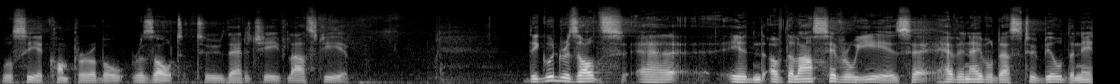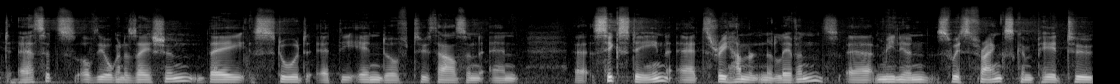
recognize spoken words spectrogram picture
will see a comparable result to that achieved last year. The good results uh, in, of the last several years uh, have enabled us to build the net assets of the organisation. They stood at the end of 2000 uh, 16 at 311 uh, million Swiss francs compared to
